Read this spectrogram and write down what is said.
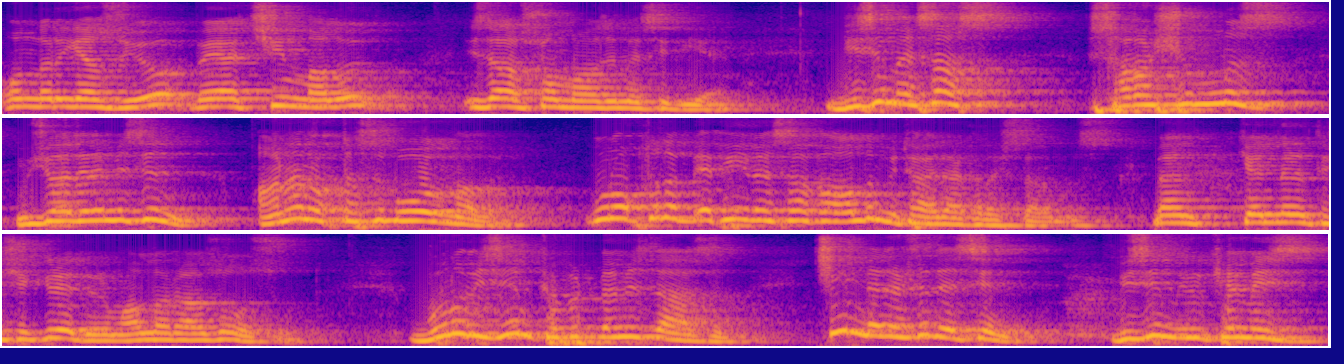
onları yazıyor veya Çin malı izolasyon malzemesi diye. Bizim esas savaşımız, mücadelemizin ana noktası bu olmalı. Bu noktada epey mesafe aldı müteahhit arkadaşlarımız. Ben kendilerine teşekkür ediyorum. Allah razı olsun. Bunu bizim köpürtmemiz lazım. Kim ne derse desin. Bizim ülkemiz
